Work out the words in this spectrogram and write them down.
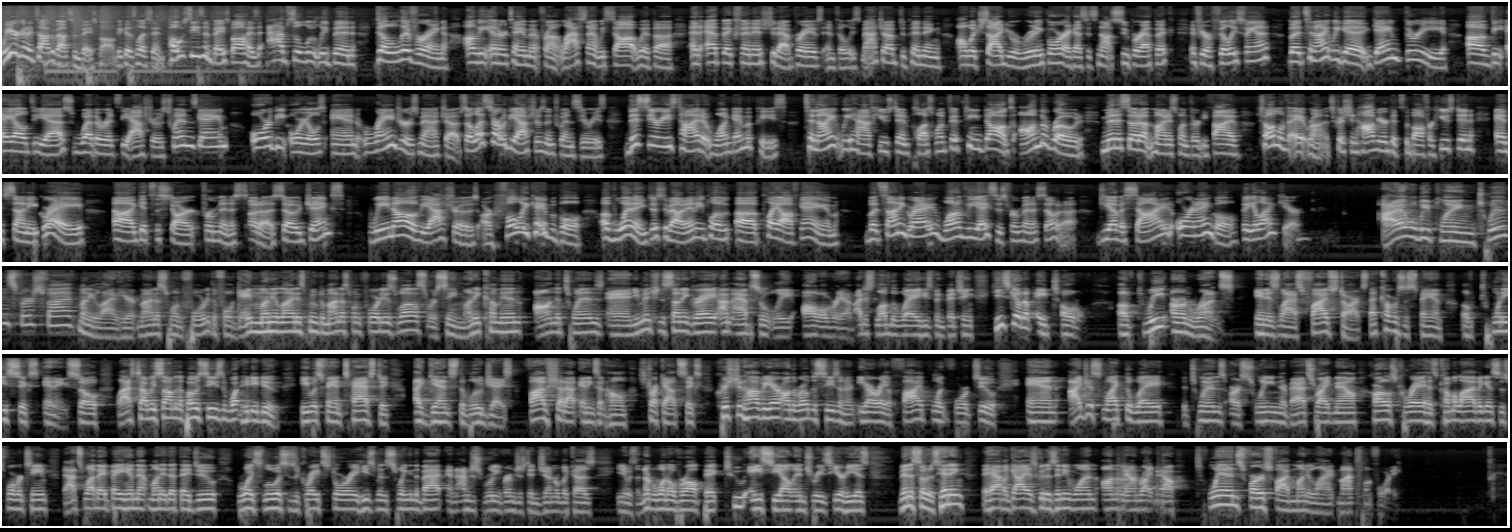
We are going to talk about some baseball because, listen, postseason baseball has absolutely been delivering on the entertainment front. Last night we saw it with uh, an epic finish to that Braves and Phillies matchup, depending on which side you were rooting for. I guess it's not super epic if you're a Phillies fan. But tonight we get game three of the ALDS, whether it's the Astros Twins game or the Orioles and Rangers matchup. So let's start with the Astros and Twins series. This series tied at one game apiece. Tonight, we have Houston plus 115 dogs on the road, Minnesota minus 135, total of eight runs. Christian Javier gets the ball for Houston, and Sonny Gray uh, gets the start for Minnesota. So, Jenks, we know the Astros are fully capable of winning just about any pl- uh, playoff game. But Sonny Gray, one of the aces for Minnesota. Do you have a side or an angle that you like here? I will be playing Twins first five money line here at minus 140. The full game money line has moved to minus 140 as well. So we're seeing money come in on the Twins. And you mentioned Sonny Gray. I'm absolutely all over him. I just love the way he's been pitching. He's given up a total of three earned runs in his last five starts. That covers a span of 26 innings. So last time we saw him in the postseason, what did he do? He was fantastic against the Blue Jays five shutout innings at home, struck out six. Christian Javier on the road this season, an ERA of 5.42. And I just like the way the Twins are swinging their bats right now. Carlos Correa has come alive against his former team. That's why they pay him that money that they do. Royce Lewis is a great story. He's been swinging the bat, and I'm just rooting for him just in general because you know he's the number one overall pick. Two ACL injuries. Here he is. Minnesota's hitting. They have a guy as good as anyone on the mound right now. Twins first five money line minus 140.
